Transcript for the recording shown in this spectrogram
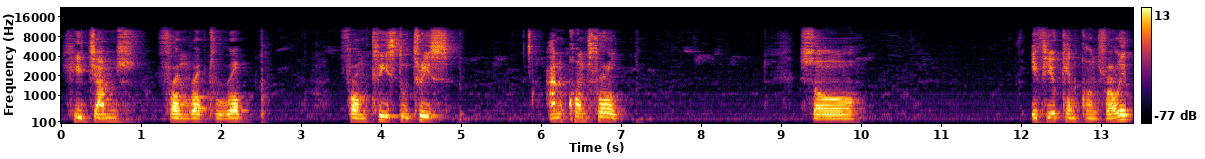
He jumps from rope to rope, from trees to trees, uncontrolled. So if you can control it,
